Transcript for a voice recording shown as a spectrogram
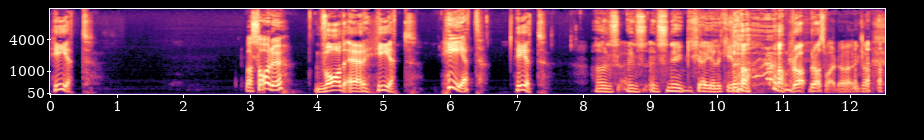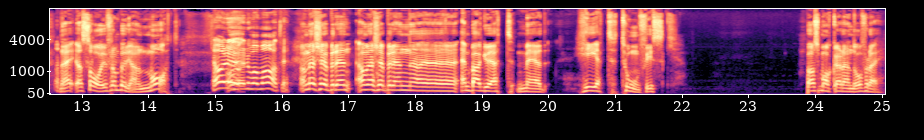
het? Vad sa du? Vad är het? Het? Het. En, en, en snygg tjej eller kille? Ja, bra, bra svar. Nej, jag sa ju från början mat. Ja, det, det var mat. Om jag köper en, om jag köper en, eh, en baguette med het tonfisk. Vad smakar den då för dig?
